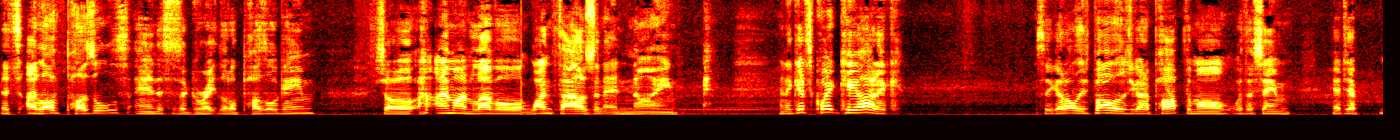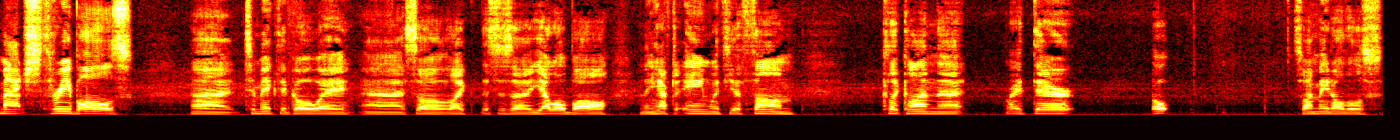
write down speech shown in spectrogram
It's I love puzzles, and this is a great little puzzle game. So I'm on level 1009, and it gets quite chaotic. So you got all these bubbles, you got to pop them all with the same. You have to match three balls uh, to make it go away. Uh, so like this is a yellow ball, and then you have to aim with your thumb. Click on that right there. Oh, so I made all those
